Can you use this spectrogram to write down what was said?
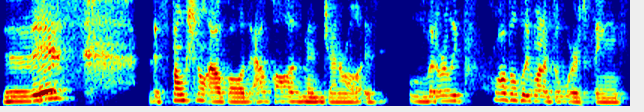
This this functional alcoholism, alcoholism in general, is literally probably one of the worst things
